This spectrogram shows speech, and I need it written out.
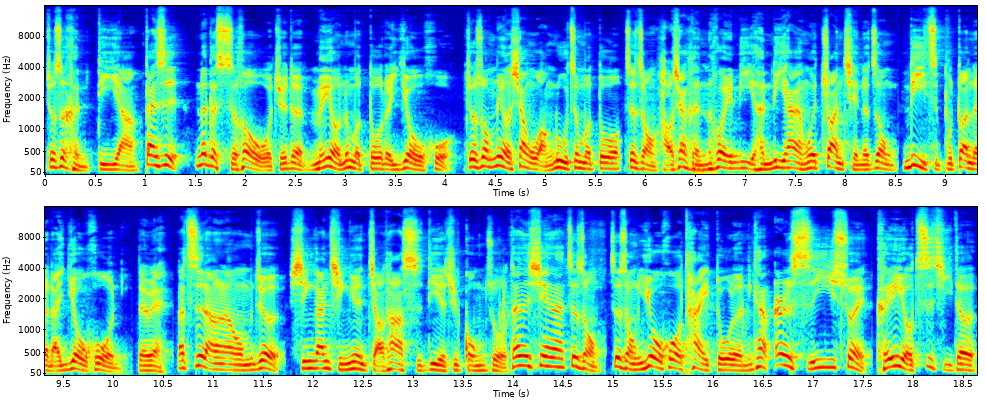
就是很低啊。但是那个时候我觉得没有那么多的诱惑，就是说没有像网络这么多这种好像很会厉很厉害。很会赚钱的这种例子不断的来诱惑你，对不对？那自然而然我们就心甘情愿、脚踏实地的去工作。但是现在这种这种诱惑太多了。你看，二十一岁可以有自己的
